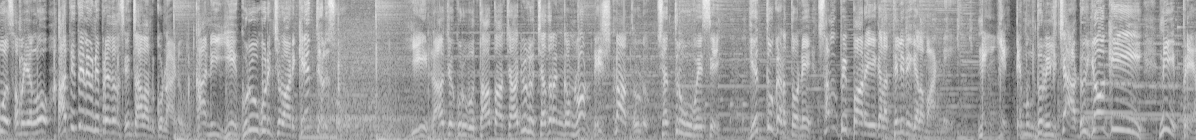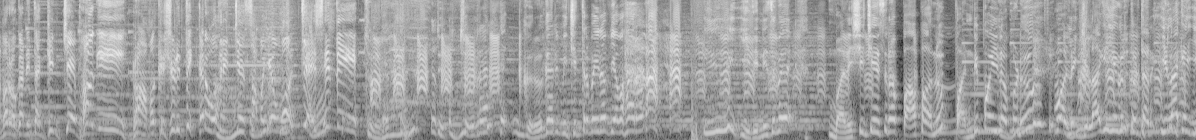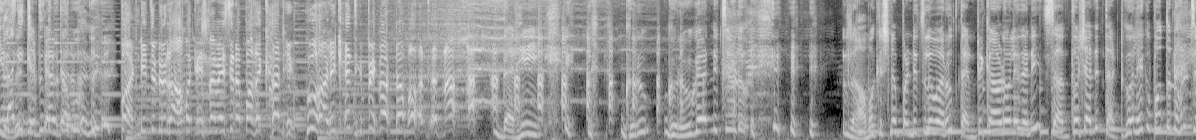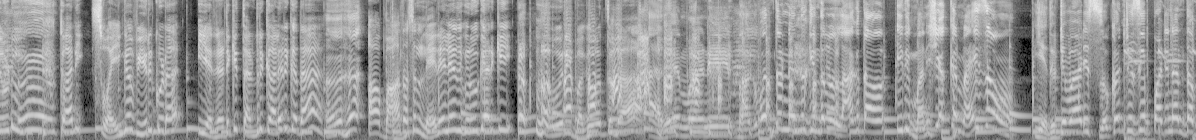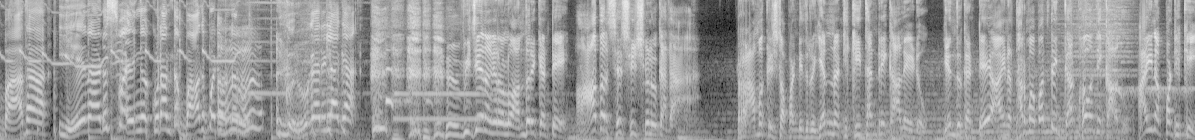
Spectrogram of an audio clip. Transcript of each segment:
తక్కువ సమయంలో అతి తెలివిని ప్రదర్శించాలనుకున్నాడు. కానీ ఈ గురువు గురించి వాడికేం తెలుసు? ఈ రాజగురువు తాతాచార్యులు చదరంగంలో నిష్ణాతుడు. శత్రువు వేసి ఎత్తుగడతోనే సంపి పారేయగల తెలివి గలవాణ్ణి నీ ఇంటి ముందు నిలిచాడు యోగి. నీ ప్రేమ రోగాన్ని తగ్గించే భోగి. రామకృష్ణుడి తిక్కను వదిలించే సమయం వచ్చేసింది. చూడరా గురువు గారి విచిత్రమైన వ్యవహారం. ఇది నిజమే. మనిషి చేసిన పాపాలు పండిపోయినప్పుడు వాళ్ళు ఇలాగే ఎగురుతుంటారు ఇలాగే ఇలాగే గెలుతుంటారు పండితుడు రామకృష్ణ వేసిన పథకాన్ని వాడికే తిప్పి కొట్టబోతున్నా. గురు గురువు గారిని చూడు. రామకృష్ణ పండితుల వారు తండ్రి కావడం లేదని సంతోషాన్ని తట్టుకోలేకపోతున్నారు చూడు. కానీ స్వయంగా వీరు కూడా ఎన్నటికీ తండ్రి కాలేరు కదా. ఆ బాధ అసలు లేనే లేదు గురువు గారికి ఓరి భగవంతుడా. అదే మణి భగవంతుడిని ఎందుకు ఇందులో లాగుతావు? ఇది మనిషి యొక్క నైజం. ఎదుటివాడి సుఖం చూసి పడినంత బాధ ఏనాడు స్వయంగా కూడా అంత బాధపడి ఉండరు గురువు గారిలాగా విజయనగరంలో అందరికంటే ఆదర్శ శిష్యులు కదా. రామకృష్ణ పండితుడు ఎన్నటికీ తండ్రి కాలేడు. ఎందుకంటే ఆయన ధర్మపత్ని గర్భవతి కాదు. అయినప్పటికీ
